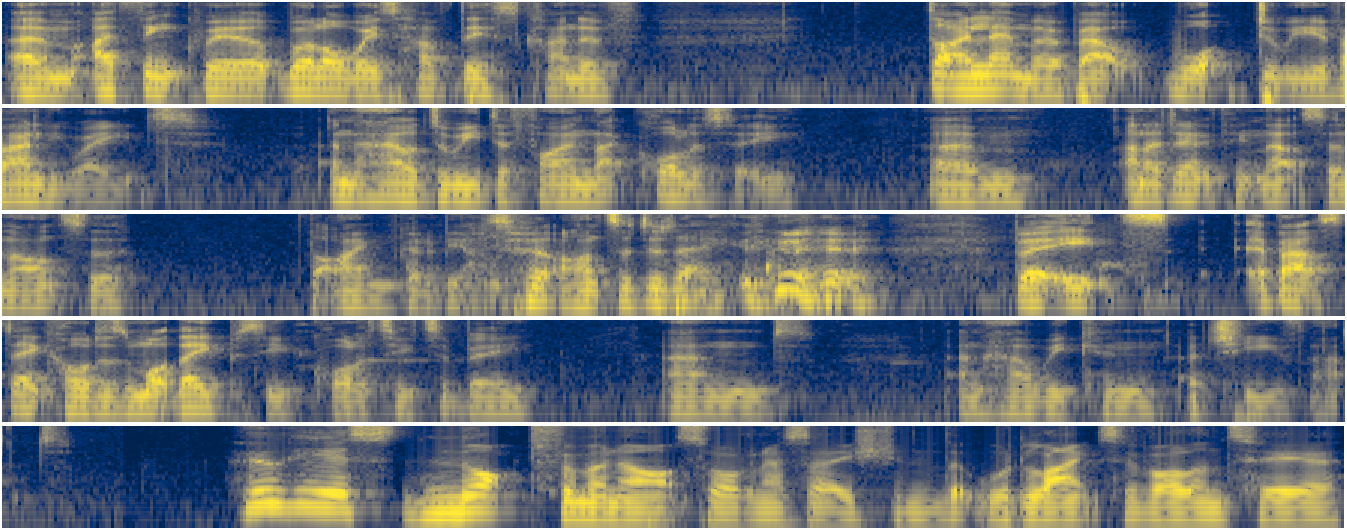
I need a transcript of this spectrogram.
um, I think we'll we'll always have this kind of dilemma about what do we evaluate and how do we define that quality, um, and I don't think that's an answer that I'm going to be able to answer today. but it's about stakeholders and what they perceive quality to be, and and how we can achieve that. Who here is not from an arts organisation that would like to volunteer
